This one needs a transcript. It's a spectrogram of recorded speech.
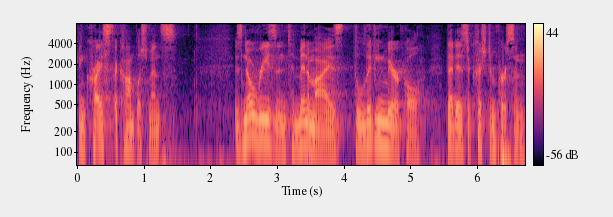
and Christ's accomplishments is no reason to minimize the living miracle that is a Christian person.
